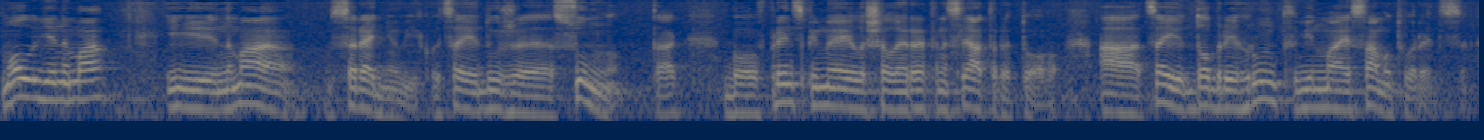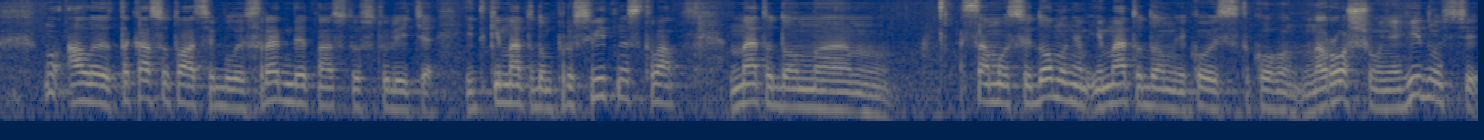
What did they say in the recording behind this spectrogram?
Молоді нема і нема середнього віку. Це є дуже сумно, так бо в принципі ми лише ретранслятори того. А цей добрий ґрунт він має сам утворитися. Ну але така ситуація була і в середині 19 століття, і таким методом просвітництва, методом. Самоусвідомленням і методом якогось такого нарощування гідності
